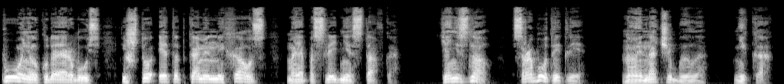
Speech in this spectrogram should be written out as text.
понял, куда я рвусь, и что этот каменный хаос — моя последняя ставка. Я не знал, сработает ли но иначе было никак.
